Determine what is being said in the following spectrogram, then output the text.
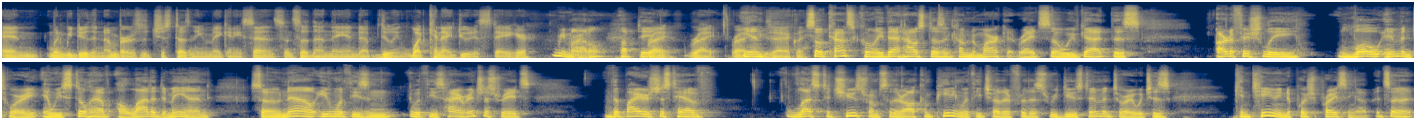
And when we do the numbers, it just doesn't even make any sense. And so then they end up doing, what can I do to stay here? remodel, update, Right, right, right. And exactly. So consequently, that house doesn't come to market, right? So we've got this artificially low inventory, and we still have a lot of demand. So now, even with these with these higher interest rates, the buyers just have less to choose from. So they're all competing with each other for this reduced inventory, which is continuing to push pricing up. It's a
